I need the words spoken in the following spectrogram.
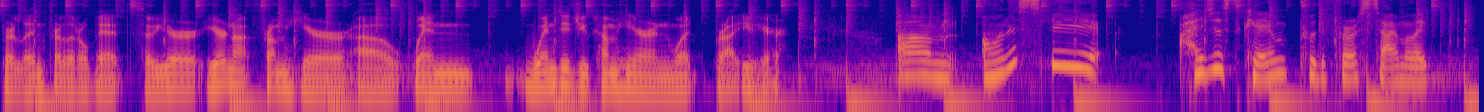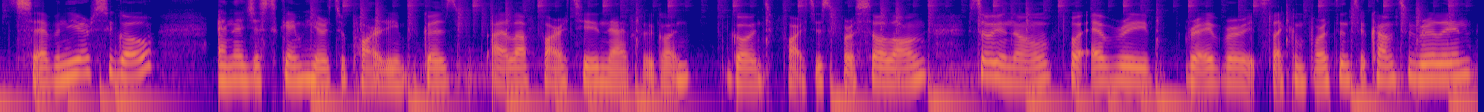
Berlin for a little bit. So you're you're not from here. Uh, when when did you come here, and what brought you here? Um, honestly, I just came for the first time like seven years ago, and I just came here to party because I love partying. I've been going going to parties for so long. So you know, for every raver, it's like important to come to Berlin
